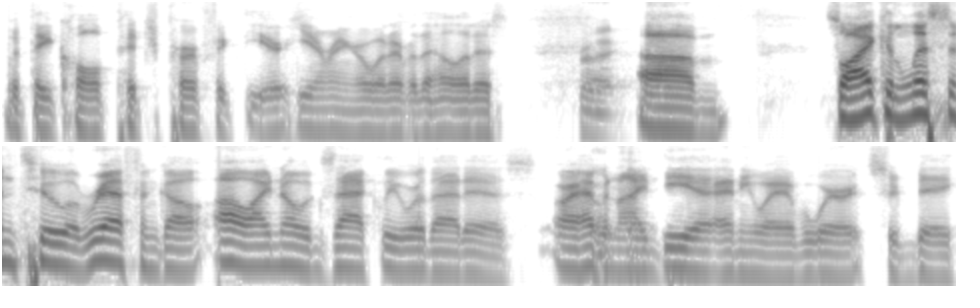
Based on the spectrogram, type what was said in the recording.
what they call pitch perfect ear hearing or whatever the hell it is. right Um so I can listen to a riff and go, "Oh, I know exactly where that is." Or I have an idea anyway of where it should be.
